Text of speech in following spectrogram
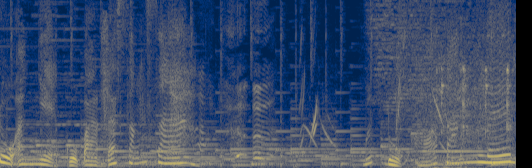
đồ ăn nhẹ của bạn đã sẵn sàng. Mức độ khó tăng lên.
